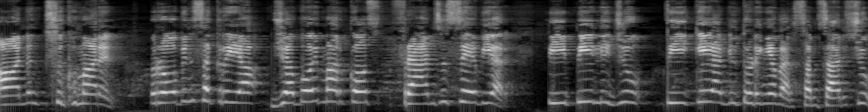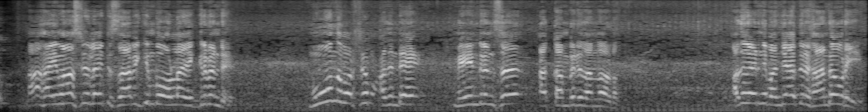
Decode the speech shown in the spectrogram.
Anand Sukumaran Robin Zachariah Jaboy Markose Francis Xavier P P Liju P K Akhil തുടങ്ങിയവർ സംസാരിച്ചു. ആ ഹൈമാസ്റ്റ് ലൈറ്റ് സ്ഥാപിക്കുമ്പോൾ ഉള്ള എഗ്രിമെന്റ് മൂന്ന് വർഷം അതിന്റെ മെയിന്റനൻസ് ആ കമ്പനി തന്നെ നടത്തും. അത് കഴിഞ്ഞ് പഞ്ചായത്തിന് ഹാൻഡ് ഓവർ ചെയ്യും.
